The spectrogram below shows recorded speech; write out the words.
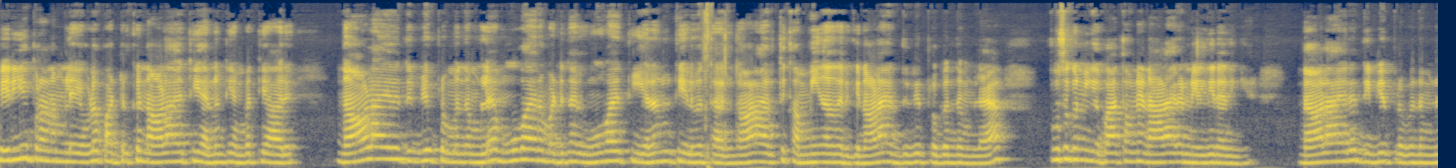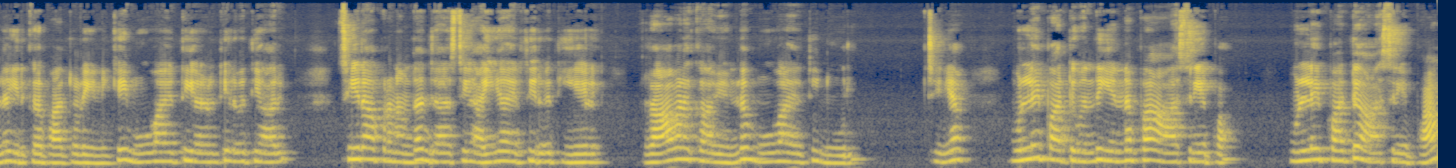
பெரிய புராணம்ல எவ்வளோ பாட்டு நாலாயிரத்தி இரநூத்தி எண்பத்தி ஆறு. நாலாயிரம் திவ்ய பிரபந்தம்ல மூவாயிரம் மட்டும்தான் இருக்குது மூவாயிரத்தி எழுநூற்றி எழுபத்தாறு நாலாயிரத்து கம்மி தான் இருக்குது நாலாயிரம் திவ்ய பிரபந்தம்ல புதுசுக்கு நீங்கள் பார்த்தோன்னே நாலாயிரம் எழுதிடாதீங்க. நாலாயிரம் திவ்ய பிரபந்தம்ல இருக்கிற பாட்டோட எண்ணிக்கை மூவாயிரத்தி எழுநூற்றி எழுபத்தி ஆறு. சீராபுரணம் தான் ஜாஸ்தி. ஐயாயிரத்தி இருபத்தி ஏழு. ராவண காவியம்ல மூவாயிரத்தி நூறு. சரியா? முல்லைப்பாட்டு வந்து என்னப்பா? ஆசிரியப்பா. முல்லைப்பாட்டு ஆசிரியப்பா.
